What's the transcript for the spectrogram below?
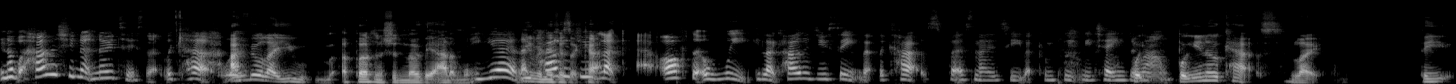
No, but how did she not notice that the cat was I feel like you a person should know the animal. Yeah, like even if it's a you cat. like after a week, like how did you think that the cat's personality like completely changed around? But, but you know cats, like they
